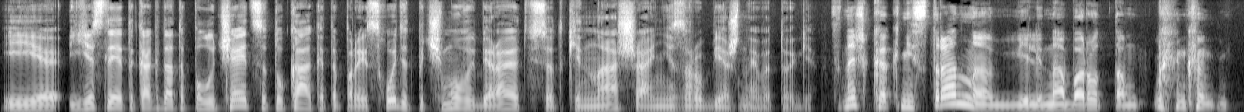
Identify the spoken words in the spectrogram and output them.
И если это когда-то получается, то как это происходит? Почему выбирают все-таки наше, а не зарубежное в итоге? Знаешь, как ни странно, или наоборот, там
